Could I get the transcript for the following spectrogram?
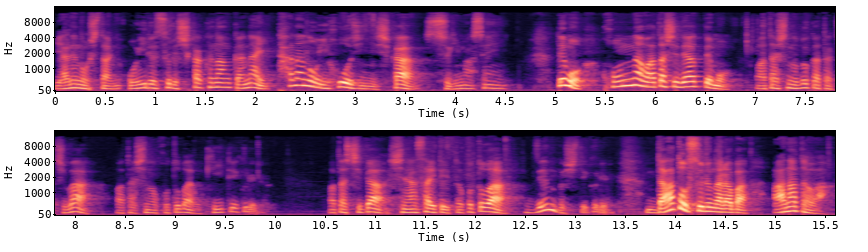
屋根の下にお入れする資格なんかない、ただの違法人にしか過ぎません。でも、こんな私であっても、私の部下たちは私の言葉を聞いてくれる。私がしなさいと言ったことは全部してくれる。だとするならば、あなたは、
